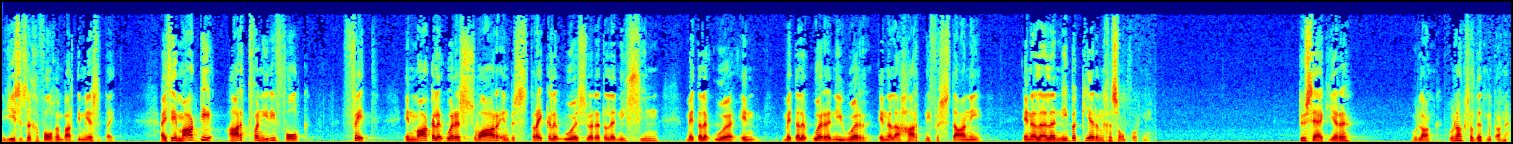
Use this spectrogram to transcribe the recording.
met Jesus' gevolg in Bartimeese tyd, Hy sê, maak die hart van hierdie volk vet, en maak hulle oore zwaar, en bestryk hulle oor, so dat hulle nie sien met hulle oor, en met hulle oore nie hoor, en hulle hart nie verstaan nie, en hulle hulle nie bekeer en gezond word nie. Toe sê ek, Heere, hoe lang, hoe lang sal dit moet aanhou?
